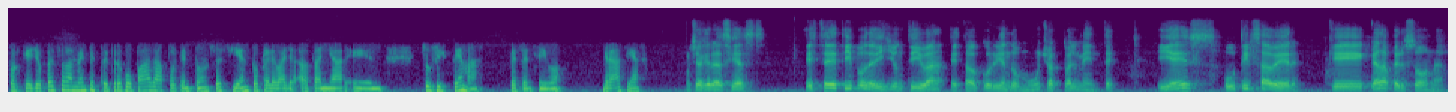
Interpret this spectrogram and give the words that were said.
porque yo personalmente estoy preocupada porque entonces siento que le vaya a dañar el, su sistema defensivo. Gracias. Muchas gracias. Este tipo de disyuntiva está ocurriendo mucho actualmente y es útil saber que cada persona,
